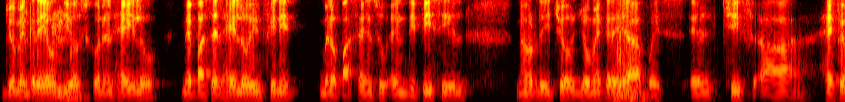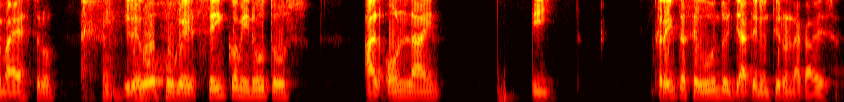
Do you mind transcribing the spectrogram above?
Yo me creé un dios con el Halo, me pasé el Halo Infinite, me lo pasé en, su, en difícil, mejor dicho, yo me creía pues el chief, uh, jefe maestro y luego jugué cinco minutos al online y 30 segundos ya tenía un tiro en la cabeza.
